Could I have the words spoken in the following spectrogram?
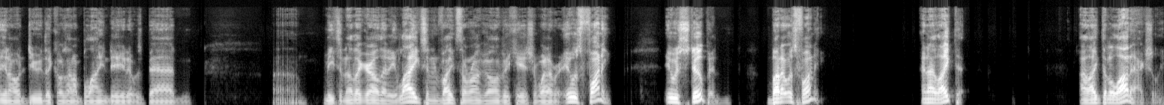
you know a dude that goes on a blind date. It was bad. And, uh, meets another girl that he likes and invites the wrong girl on vacation. Whatever. It was funny. It was stupid, but it was funny, and I liked it. I liked it a lot actually.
